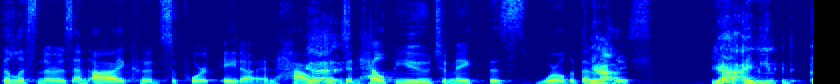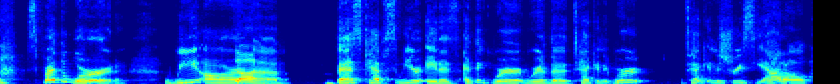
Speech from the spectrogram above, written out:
the listeners and I could support Ada and how Yes. we could help you to make this world a better Yeah. place. Yeah, I mean, spread the word. We are Done. um, best kept. We are Ada's. I think we're we're the tech. in- We're tech industry, Seattle,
